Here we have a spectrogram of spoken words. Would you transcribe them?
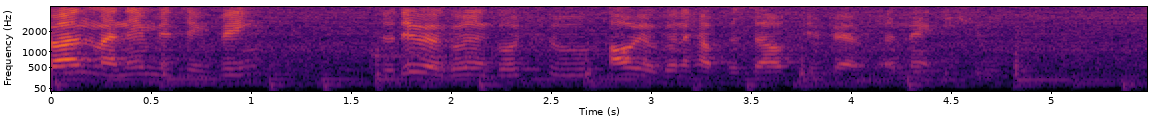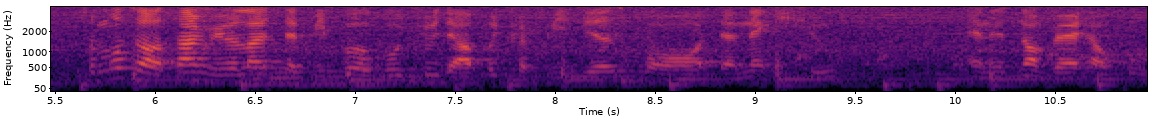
everyone, my name is Ying Ping. Today we're going to go through how you're going to help yourself if you have a neck issue. So most of the time we realize that people go through their upper trapezius for their neck issue and it's not very helpful.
